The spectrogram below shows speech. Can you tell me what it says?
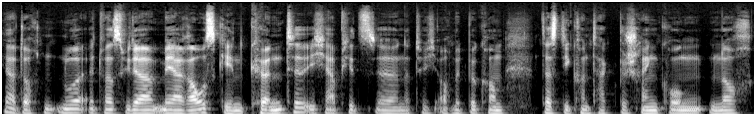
ja doch nur etwas wieder mehr rausgehen könnte. Ich habe jetzt äh, natürlich auch mitbekommen, dass die Kontaktbeschränkungen noch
